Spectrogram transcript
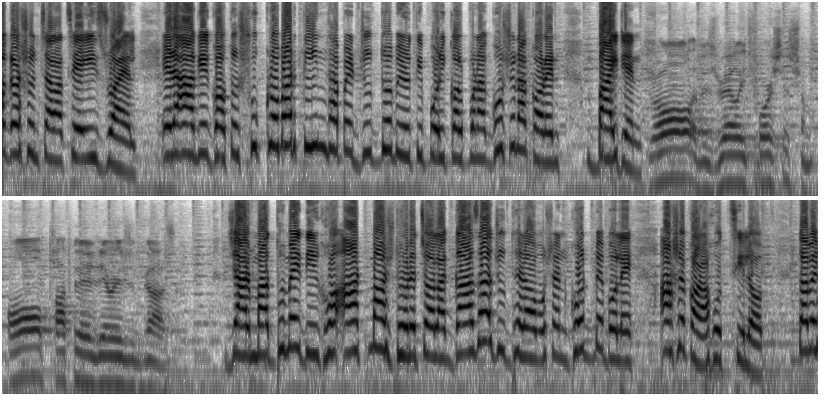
আগ্রাসন চালাচ্ছে ইসরায়েল। এর আগে গত শুক্রবার তিন ধাপের যুদ্ধবিরতি পরিকল্পনা ঘোষণা করেন বাইডেন. যার মাধ্যমে দীর্ঘ আট মাস ধরে চলা গাজা যুদ্ধের অবসান ঘটবে বলে আশা করা হচ্ছিল। তবে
